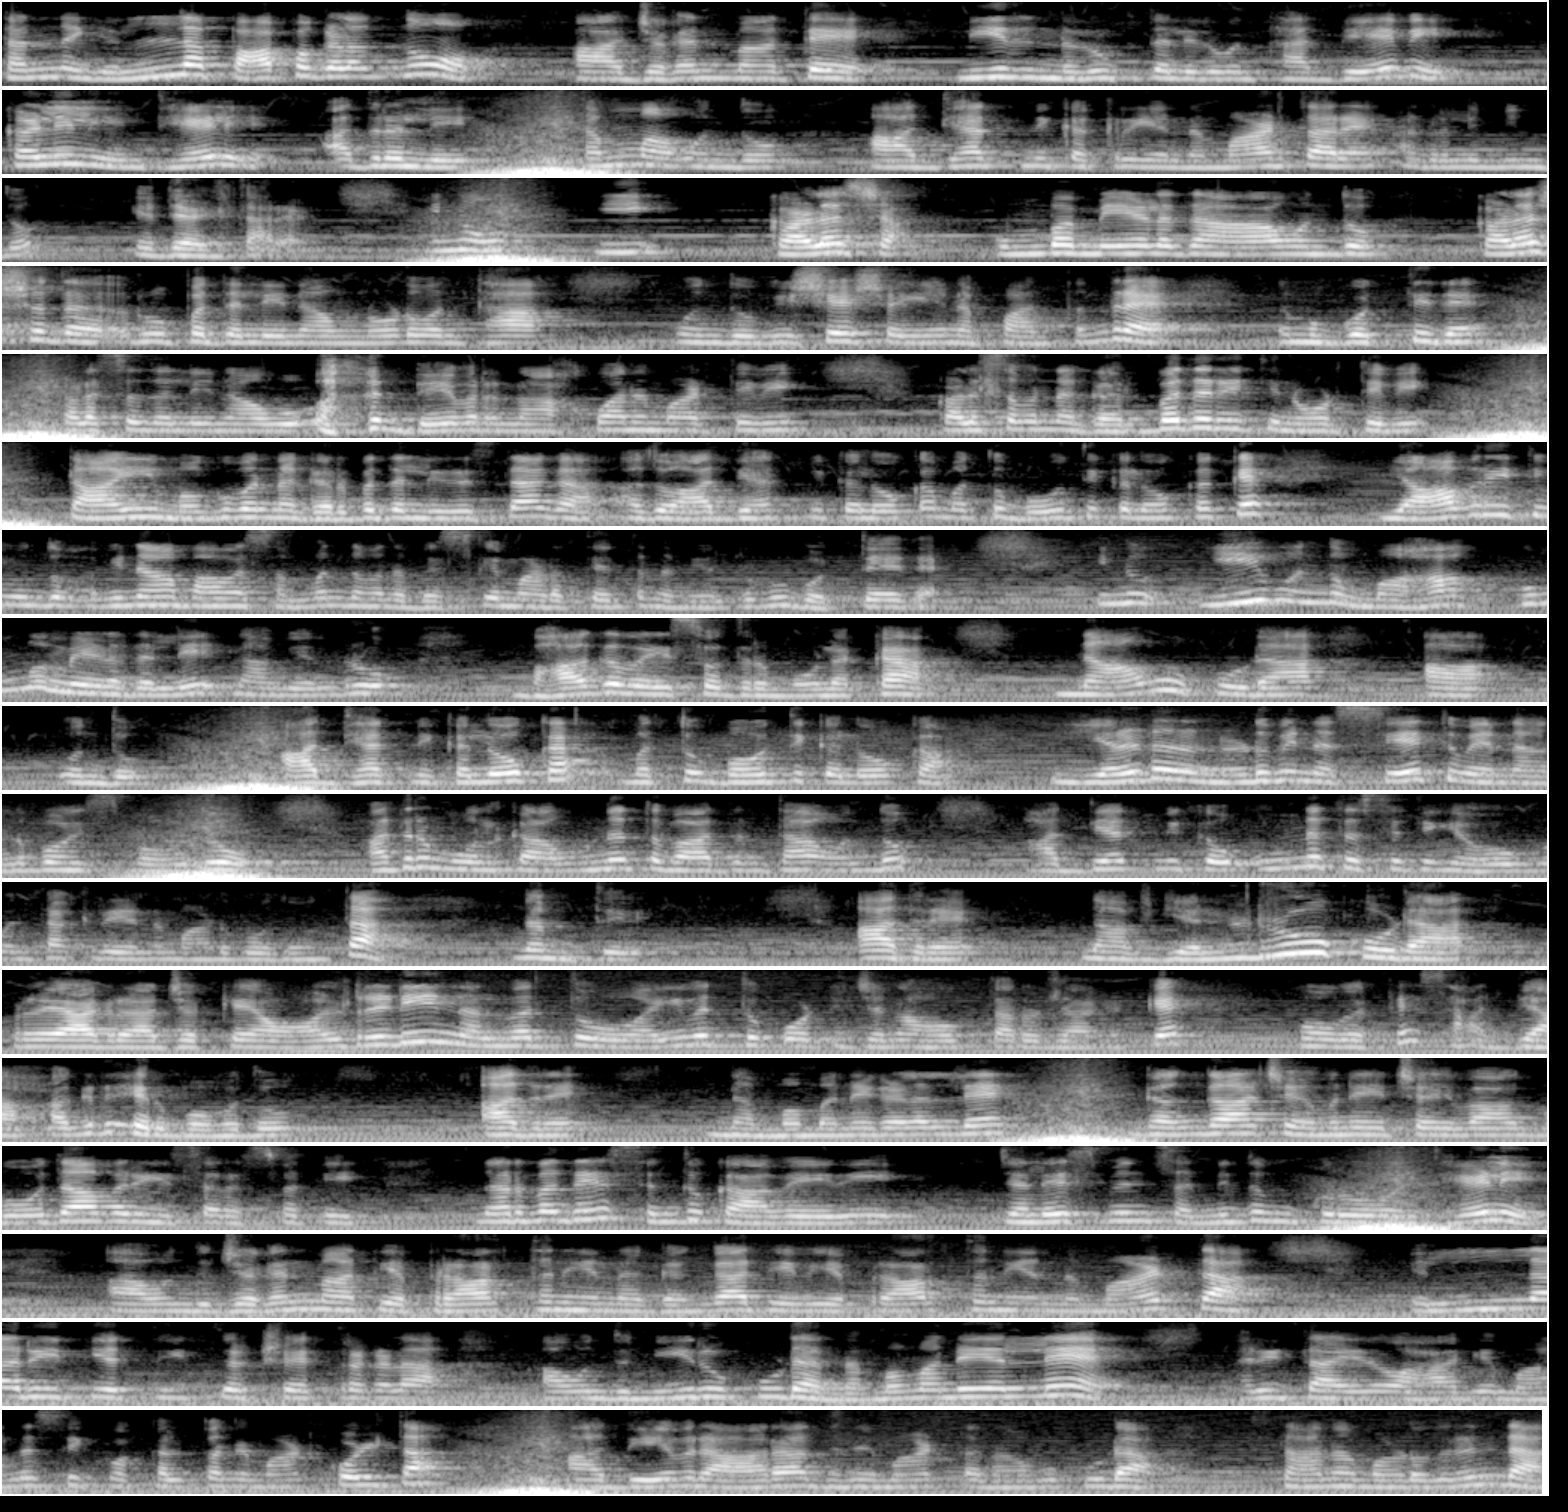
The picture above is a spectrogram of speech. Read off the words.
ತನ್ನ ಎಲ್ಲ ಪಾಪಗಳನ್ನು ಆ ಜಗನ್ಮಾತೆ ನೀರಿನ ರೂಪದಲ್ಲಿರುವಂತಹ ದೇವಿ ಕಳಿಲಿ ಅಂತ ಹೇಳಿ ಅದರಲ್ಲಿ ತಮ್ಮ ಒಂದು ಆಧ್ಯಾತ್ಮಿಕ ಕ್ರಿಯೆಯನ್ನು ಮಾಡ್ತಾರೆ, ಅದರಲ್ಲಿ ಮಿಂದು ಎದ್ದೇಳ್ತಾರೆ. ಇನ್ನು ಈ ಕಳಶ, ಕುಂಭಮೇಳದ ಆ ಒಂದು ಕಳಶದ ರೂಪದಲ್ಲಿ ನಾವು ನೋಡುವಂತಹ ಒಂದು ವಿಶೇಷ ಏನಪ್ಪ ಅಂತಂದರೆ ನಮಗೆ ಗೊತ್ತಿದೆ. ಕಳಸದಲ್ಲಿ ನಾವು ದೇವರನ್ನು ಆಹ್ವಾನ ಮಾಡ್ತೀವಿ. ಕಳಸವನ್ನು ಗರ್ಭದ ರೀತಿ ನೋಡ್ತೀವಿ. ತಾಯಿ ಮಗುವನ್ನು ಗರ್ಭದಲ್ಲಿ ಇರಿಸಿದಾಗ ಅದು ಆಧ್ಯಾತ್ಮಿಕ ಲೋಕ ಮತ್ತು ಭೌತಿಕ ಲೋಕಕ್ಕೆ ಯಾವ ರೀತಿ ಒಂದು ಅವಿನಾಭಾವ ಸಂಬಂಧವನ್ನು ಬೆಸಗೆ ಮಾಡುತ್ತೆ ಅಂತ ನಮ್ಮೆಲ್ರಿಗೂ ಗೊತ್ತೇ ಇದೆ. ಇನ್ನು ಈ ಒಂದು ಮಹಾ ಕುಂಭಮೇಳದಲ್ಲಿ ನಾವೆಲ್ಲರೂ ಭಾಗವಹಿಸೋದ್ರ ಮೂಲಕ ನಾವು ಕೂಡ ಆ ಒಂದು ಆಧ್ಯಾತ್ಮಿಕ ಲೋಕ ಮತ್ತು ಭೌತಿಕ ಲೋಕ ಎರಡರ ನಡುವಿನ ಸೇತುವೆಯನ್ನು ಅನುಭವಿಸಬಹುದು. ಅದರ ಮೂಲಕ ಉನ್ನತವಾದಂತಹ ಒಂದು ಆಧ್ಯಾತ್ಮಿಕ ಉನ್ನತ ಸ್ಥಿತಿಗೆ ಹೋಗುವಂಥ ಕ್ರಿಯೆಯನ್ನು ಮಾಡ್ಬೋದು ಅಂತ ನಂಬ್ತೀವಿ. ಆದರೆ ನಾವು ಎಲ್ಲರೂ ಕೂಡ ಪ್ರಯಾಗ್ರಾಜಕ್ಕೆ ಆಲ್ರೆಡಿ ನಲವತ್ತು, ಐವತ್ತು ಕೋಟಿ ಜನ ಹೋಗ್ತಾ ಇರೋ ಜಾಗಕ್ಕೆ ಹೋಗೋಕ್ಕೆ ಸಾಧ್ಯ ಆಗದೇ ಇರಬಹುದು. ಆದರೆ ನಮ್ಮ ಮನೆಗಳಲ್ಲೇ ಗಂಗಾ ಚಮನೆ ಚೈವ, ಗೋದಾವರಿ ಸರಸ್ವತಿ, ನರ್ಮದೆ ಸಿಂಧು ಕಾವೇರಿ, ಜಲೇಸ್ಮಿನ್ ಸನ್ನಿಧುಮ್ ಕುರು ಅಂತ ಹೇಳಿ ಆ ಒಂದು ಜಗನ್ಮಾತೆಯ ಪ್ರಾರ್ಥನೆಯನ್ನು, ಗಂಗಾದೇವಿಯ ಪ್ರಾರ್ಥನೆಯನ್ನು ಮಾಡ್ತಾ ಎಲ್ಲ ರೀತಿಯ ತೀರ್ಥಕ್ಷೇತ್ರಗಳ ಆ ಒಂದು ನೀರು ಕೂಡ ನಮ್ಮ ಮನೆಯಲ್ಲೇ ಹರಿತಾ ಇರೋ ಹಾಗೆ ಮಾನಸಿಕ ಕಲ್ಪನೆ ಮಾಡ್ಕೊಳ್ತಾ ಆ ದೇವರ ಆರಾಧನೆ ಮಾಡ್ತಾ ನಾವು ಕೂಡ ಸ್ನಾನ ಮಾಡೋದ್ರಿಂದ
